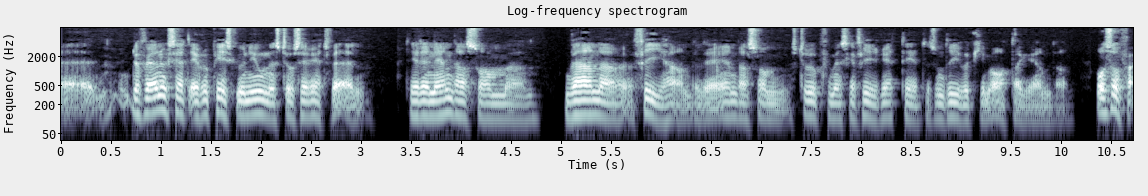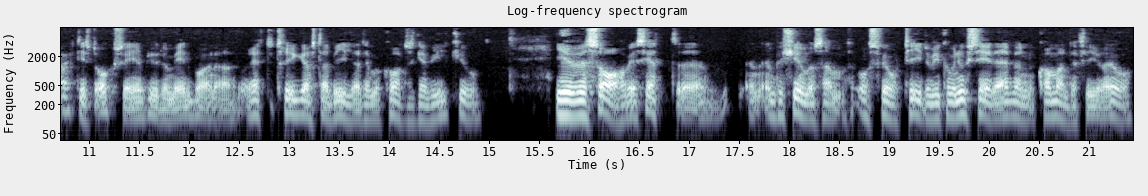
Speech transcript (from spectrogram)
Eh, då får jag nog säga att Europeiska unionen står sig rätt väl. Det är den enda som eh, värnar frihandel, det är den enda som står upp för mänskliga fri rättigheter, som driver klimatagendan och som faktiskt också erbjuder medborgarna rätt trygga och stabila demokratiska villkor. I USA har vi sett eh, en, en bekymmersam och svår tid och vi kommer nog se det även kommande fyra år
